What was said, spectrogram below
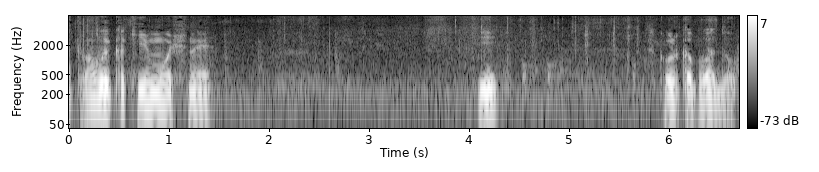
стволы какие мощные. И сколько плодов.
